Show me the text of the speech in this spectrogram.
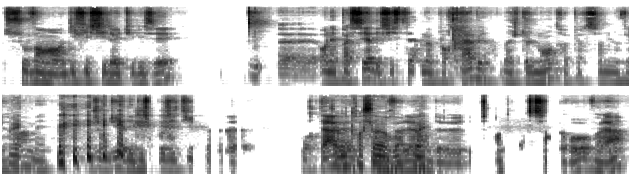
souvent difficiles à utiliser. Euh, on est passé à des systèmes portables. Ben, je te le montre, personne ne le verra, mais aujourd'hui il y a des dispositifs euh, portables 300 euros, valeur de, de 300 euros, voilà,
